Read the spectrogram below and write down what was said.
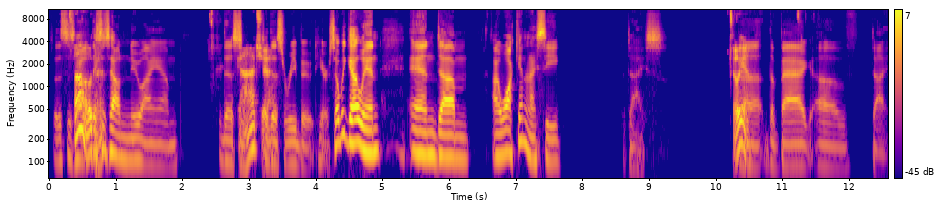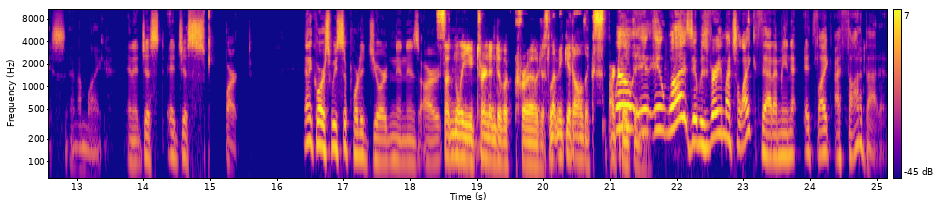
So this is how, oh, okay. this is how new I am to this gotcha. to this reboot here. So we go in, and um, I walk in and I see the dice. Oh yeah, uh, the bag of dice, and I'm like, and it just it just sparked and of course, we supported Jordan in his art. Suddenly, you turned into a crow. Just let me get all the sparkly well, things. It, it was. It was very much like that. I mean, it's like I thought about it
